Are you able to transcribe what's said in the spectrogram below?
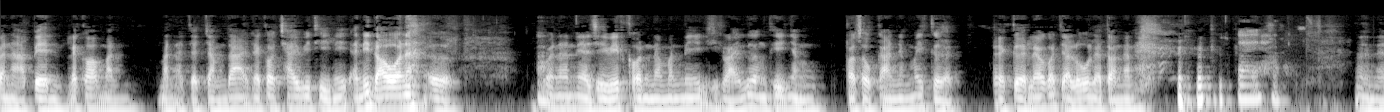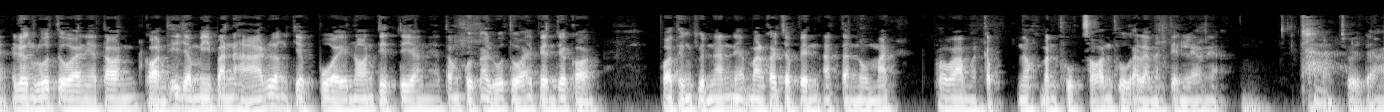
ปัญหาเป็น แล้วก็มันมันอาจจะจำได้แล้วก็ใช้วิธีนี้ อันนี้เดานะเออเพราะนั้นเนี่ยชีวิตคนนะมันมีอีกหลายเรื่องที่ยังประสบการณ์ยังไม่เกิด แต่เกิดแล้วก็จะรู้แหละตอนนั้นใช่ค่ะนั่นแหละเรื่องรู้ตัวเนี่ย ตอนก่อนที่จะมีปัญหาเรื่องเจ็บป่วยนอนติดเตียงเนี่ยต้องฝึกให้รู้ตัวให้เป็นเสียก่อน พอถึงจุดนั้นเนี่ยมันก็จะเป็นอัตโนมัติ เพราะว่ามันกับเนาะมันถูกสอนถูกอะไรมันเป็นแล้วเนี่ยช่วยได้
